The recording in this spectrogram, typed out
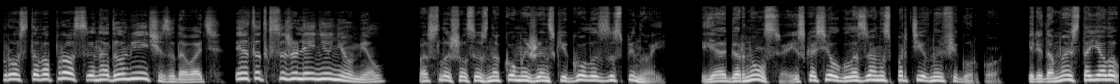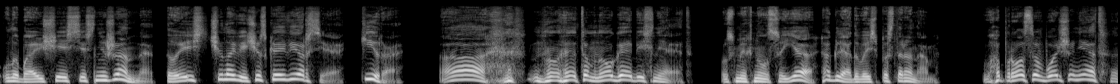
«Просто вопросы надо умеючи задавать. Этот, к сожалению, не умел». Послышался знакомый женский голос за спиной. Я обернулся и скосил глаза на спортивную фигурку. Передо мной стояла улыбающаяся Снежанна, то есть человеческая версия, Кира. «А, ну это многое объясняет», — усмехнулся я, оглядываясь по сторонам. «Вопросов больше нет.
